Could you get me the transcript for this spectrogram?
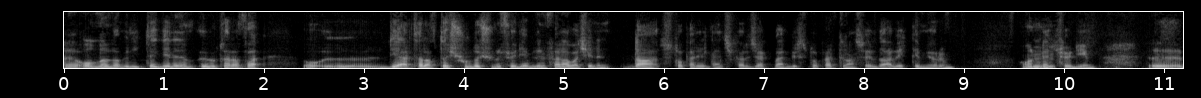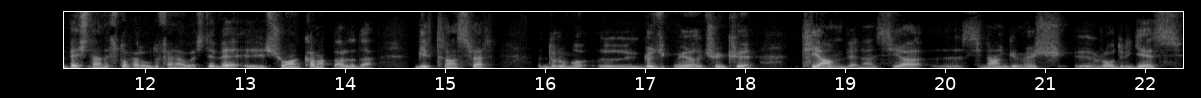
E, onlarla birlikte gelelim öbür tarafa. O, e, diğer tarafta şurada şunu söyleyebilirim. Fenerbahçe'nin daha stoper elden çıkaracak. Ben bir stoper transferi daha beklemiyorum. Onu Hı-hı. net söyleyeyim. 5 e, tane stoper oldu Fenerbahçe'de ve e, şu an kanatlarda da bir transfer durumu e, gözükmüyor. Çünkü Tiam, Valencia, e, Sinan Gümüş, Rodriguez.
